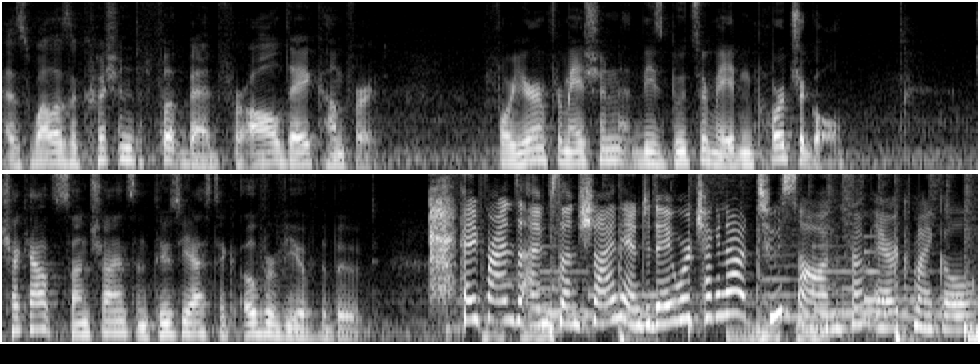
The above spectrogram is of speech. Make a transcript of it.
as well as a cushioned footbed for all-day comfort. For your information, these boots are made in Portugal. Check out Sunshine's enthusiastic overview of the boot. Hey friends, I'm Sunshine, and today we're checking out Tucson from Eric Michael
